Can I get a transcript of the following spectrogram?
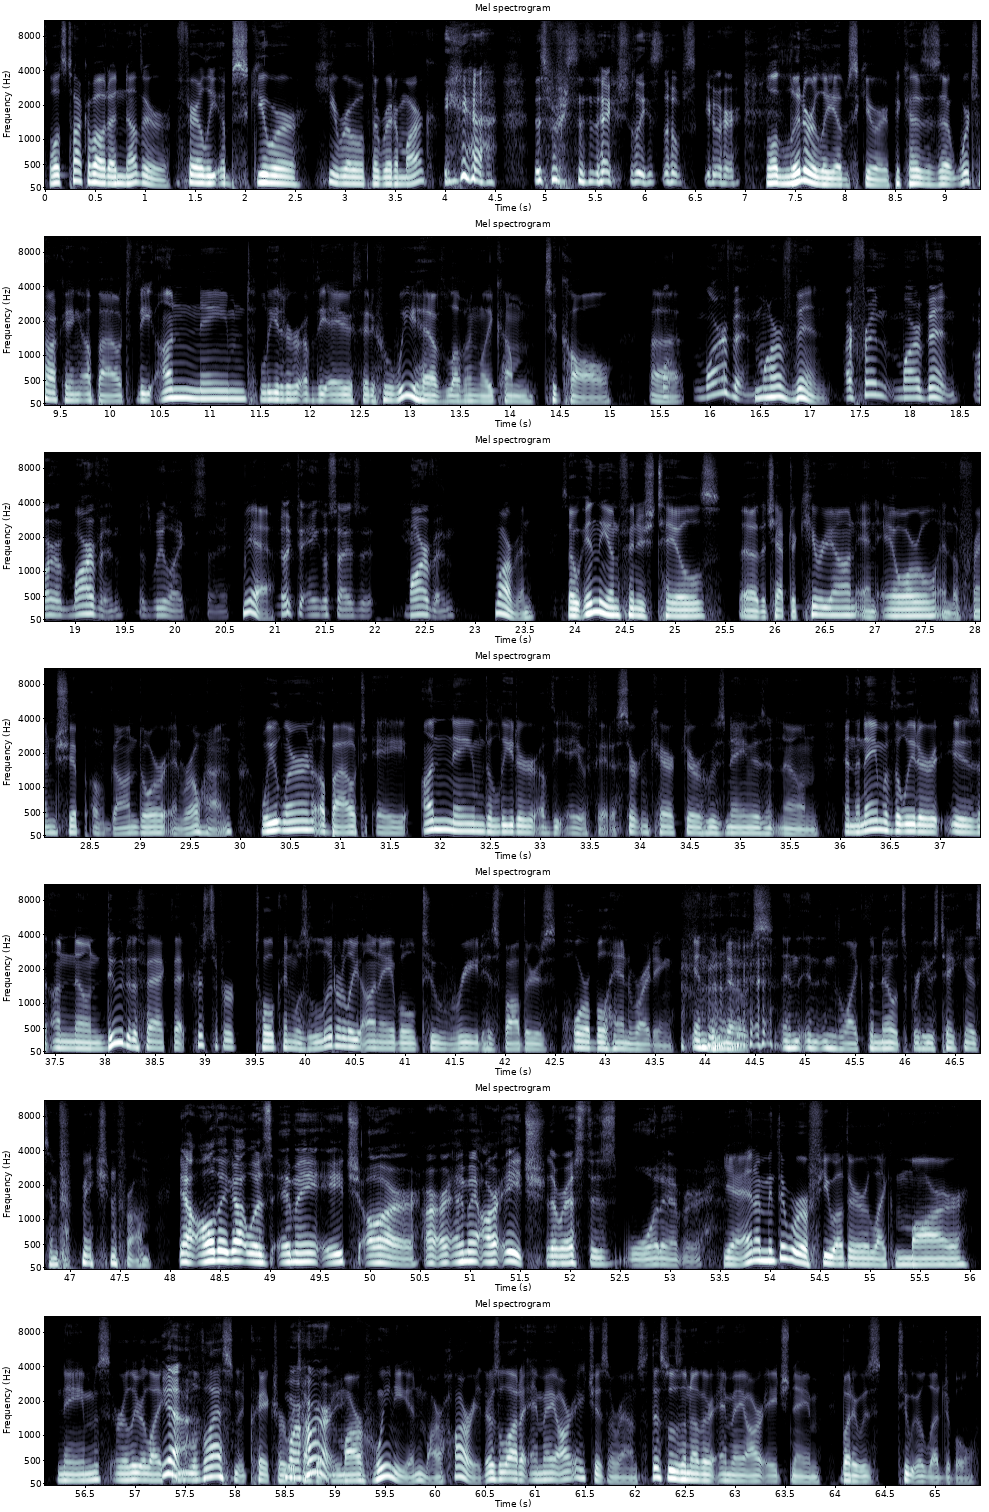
So let's talk about another fairly obscure hero of the Riddermark. Yeah, this person's actually so obscure. Well, literally obscure, because uh, we're talking about the unnamed leader of the Éothéod, who we have lovingly come to call uh, Well, Marvin, Marvin. our friend Marvin, or Marvin, as we like to say. Yeah, We like to anglicize it. Marvin. Marvin. So in the Unfinished Tales, uh, the chapter Cirion and Eorl and the Friendship of Gondor and Rohan, we learn about a unnamed leader of the Éothéod, a certain character whose name isn't known. And the name of the leader is unknown due to the fact that Christopher Tolkien was literally unable to read his father's horrible handwriting in the notes, in, in, in like the notes where he was taking this information from. Yeah, all they got was M A H R or M A R H. The rest is whatever. Yeah, and I mean there were a few other like Mar names earlier, like Yeah. the last character we're talking about, Marhwini and Marhari. There's a lot of M A R H's around, so this was another M A R H name, but it was too illegible.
